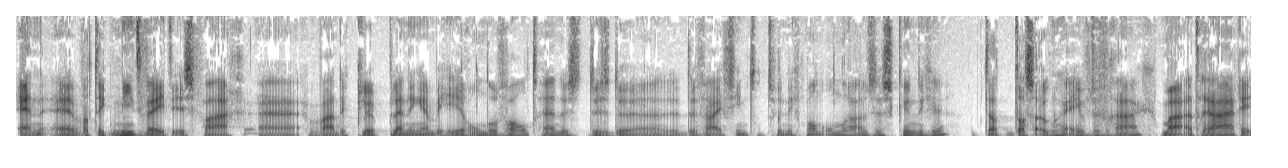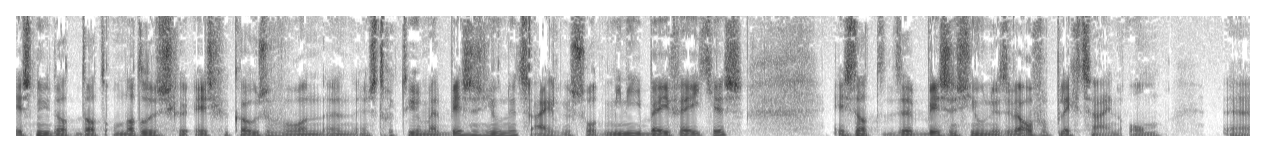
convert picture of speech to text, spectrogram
En uh, wat ik niet weet is waar, uh, waar de club planning en beheer onder valt. Hè? Dus, dus de, de 15 tot 20 man onderhoudsdeskundigen. Dat, dat is ook nog even de vraag. Maar het rare is nu dat, dat omdat er dus is gekozen voor een, een, een structuur met business units, eigenlijk een soort mini-BV'tjes, is dat de business units wel verplicht zijn om uh,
